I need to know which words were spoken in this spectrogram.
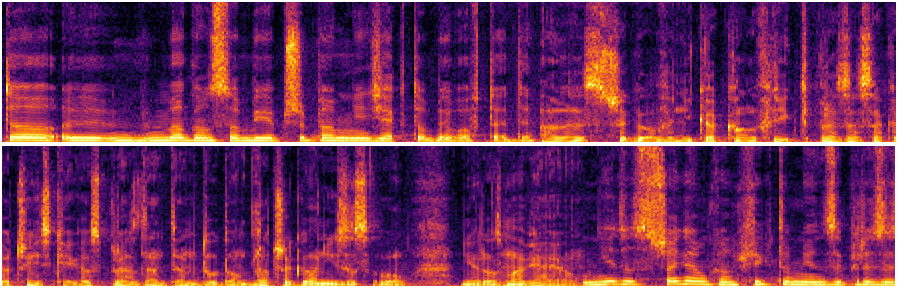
to y, mogą sobie przypomnieć, jak to było wtedy. Ale z czego wynika konflikt prezesa Kaczyńskiego z prezydentem Dudą? Dlaczego oni ze sobą nie rozmawiają? Nie dostrzegam konfliktu między prezesem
